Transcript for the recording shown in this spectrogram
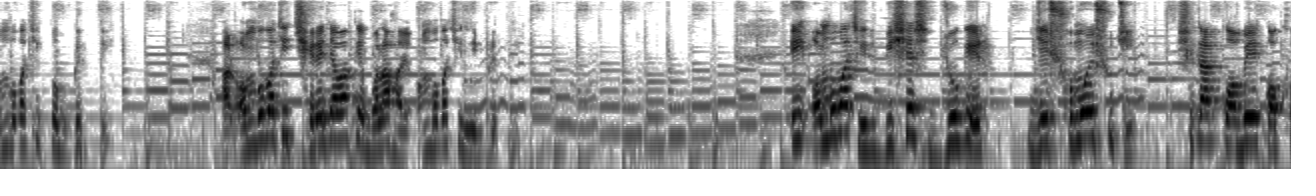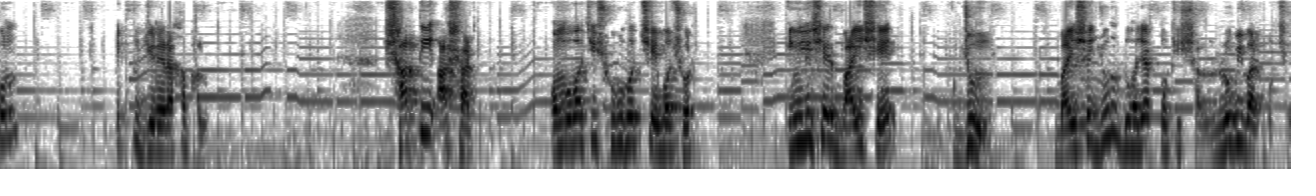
অম্বুবাচী প্রবৃত্তি। আর অম্বুবাচী ছেড়ে যাওয়াকে বলা হয় অম্বুবাচী নিবৃত্তি। এই অম্বুবাচীর বিশেষ যোগের যে সময়সূচি, সেটা কবে, কখন, একটু জেনে রাখা ভালো। সাতই আষাঢ় অম্বুবাচী শুরু হচ্ছে এবছর ইংলিশের বাইশে জুন বাইশে জুন দু হাজার পঁচিশ সাল, রবিবার পড়ছে।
